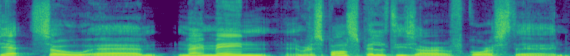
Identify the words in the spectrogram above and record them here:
Yeah, so um, my main responsibilities are, of course, the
